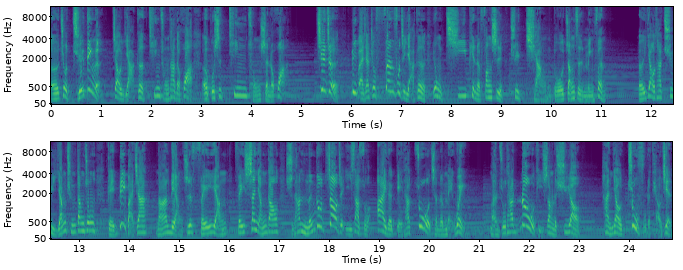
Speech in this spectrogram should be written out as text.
而就决定了叫雅各听从他的话，而不是听从神的话。接着利百加就吩咐着雅各用欺骗的方式去抢夺长子的名分。而要他去羊群当中给利百加拿两只肥羊、肥山羊羔，使他能够照着以撒所爱的给他做成的美味，满足他肉体上的需要和要祝福的条件，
